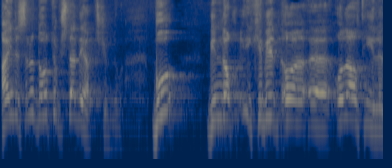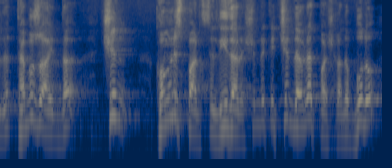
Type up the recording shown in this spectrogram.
Aynısını Doğu Türkistan'da yaptı şimdi bu. Bu 19 2016 yılının Temmuz ayında Çin Komünist Partisi lideri, şimdiki Çin Devlet Başkanı bunu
